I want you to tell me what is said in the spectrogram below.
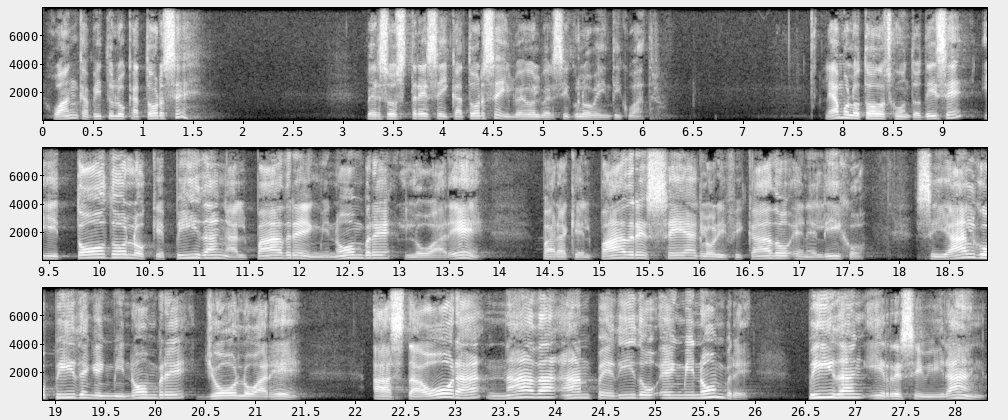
Juan capítulo 14, versos 13 y 14 y luego el versículo 24. Leámoslo todos juntos. Dice, y todo lo que pidan al Padre en mi nombre, lo haré, para que el Padre sea glorificado en el Hijo. Si algo piden en mi nombre, yo lo haré. Hasta ahora nada han pedido en mi nombre. Pidan y recibirán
